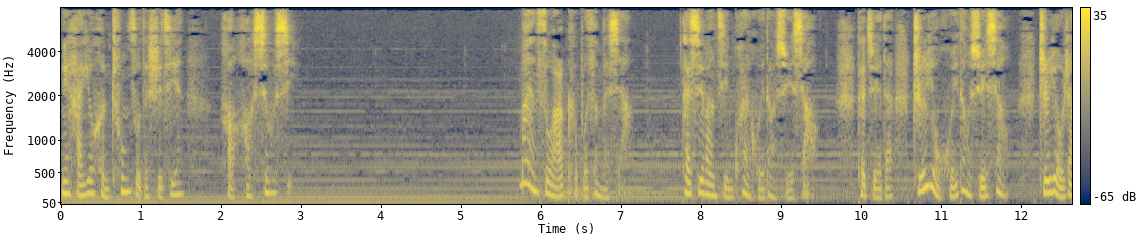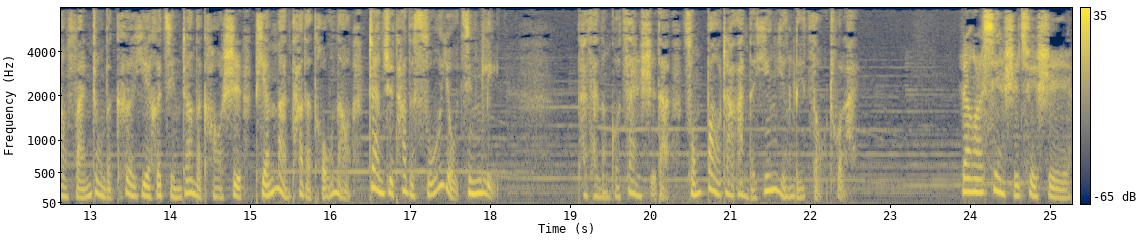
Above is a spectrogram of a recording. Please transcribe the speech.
你还有很充足的时间好好休息。”曼苏尔可不这么想，他希望尽快回到学校。他觉得，只有回到学校，只有让繁重的课业和紧张的考试填满他的头脑，占据他的所有精力，他才能够暂时的从爆炸案的阴影里走出来。然而，现实却是，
